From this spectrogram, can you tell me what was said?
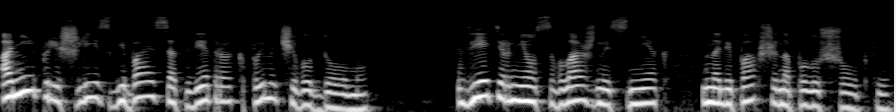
Они пришли, сгибаясь от ветра к Пынычеву дому. Ветер нес влажный снег, налипавший на полушубки.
